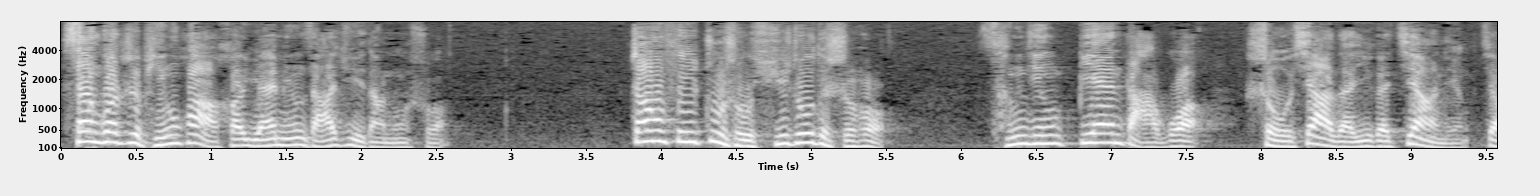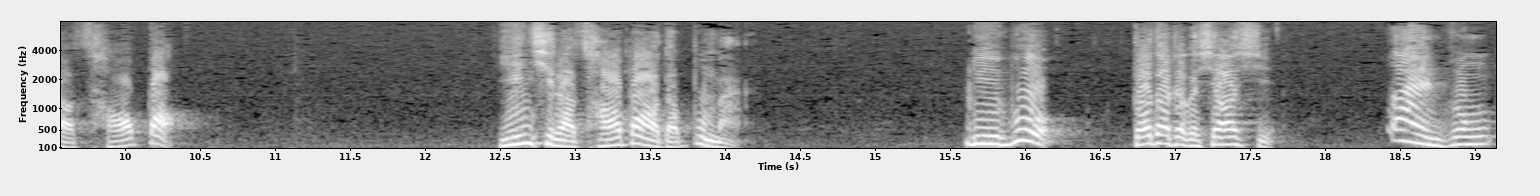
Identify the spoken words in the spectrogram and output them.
三国志平话》和元明杂剧当中说，张飞驻守徐州的时候，曾经鞭打过手下的一个将领，叫曹豹，引起了曹豹的不满。吕布得到这个消息，暗中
